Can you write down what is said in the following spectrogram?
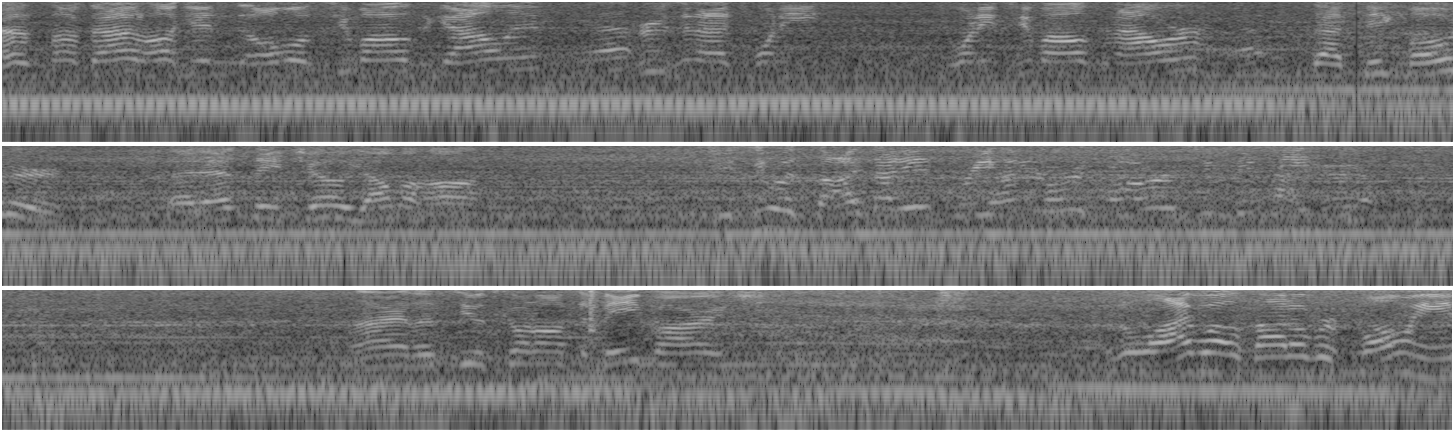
Yeah, it's not bad, huh? Getting almost two miles a gallon. Yeah. Cruising at 20, 22 miles an hour. Yeah. That big motor, that SHO Yamaha. Did you see what size that is? 300 horsepower, 250? All right, let's see what's going on with the bait barge. The live well's not overflowing.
